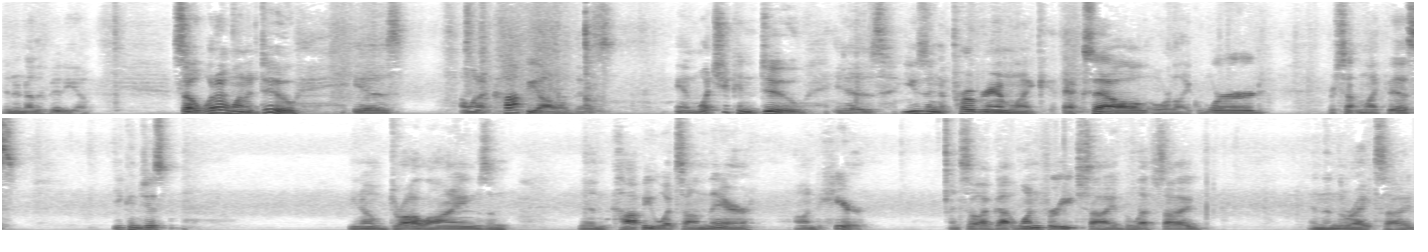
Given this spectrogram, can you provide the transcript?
in another video. So what I want to do is I want to copy all of this. And what you can do is using a program like Excel or like Word or something like this, you can just, you know, draw lines and then copy what's on there onto here. And so I've got one for each side, the left side and then the right side.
